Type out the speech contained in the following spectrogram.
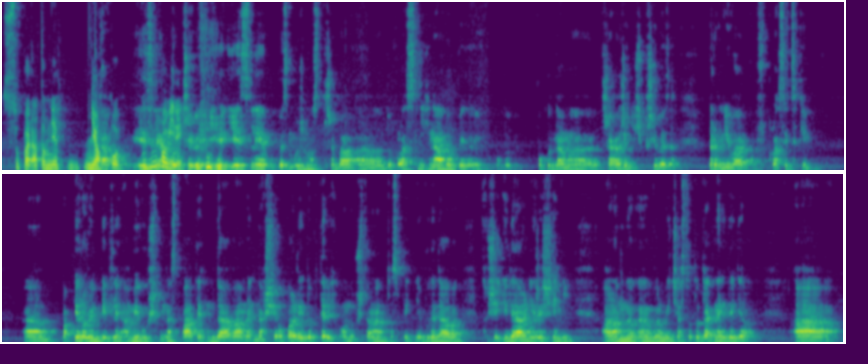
Super, a to mě, jo, tak, po, jestli, mm, přiveze, je, jestli je vůbec možnost třeba do vlastních nádob, pokud nám třeba řidič přiveze první várku v klasickém papírovém pytli a my už na zpátek mu dáváme naše obaly, do kterých on už to nám to zpětně bude dávat, což je ideální řešení, ale velmi často to tak nejde dělat. A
